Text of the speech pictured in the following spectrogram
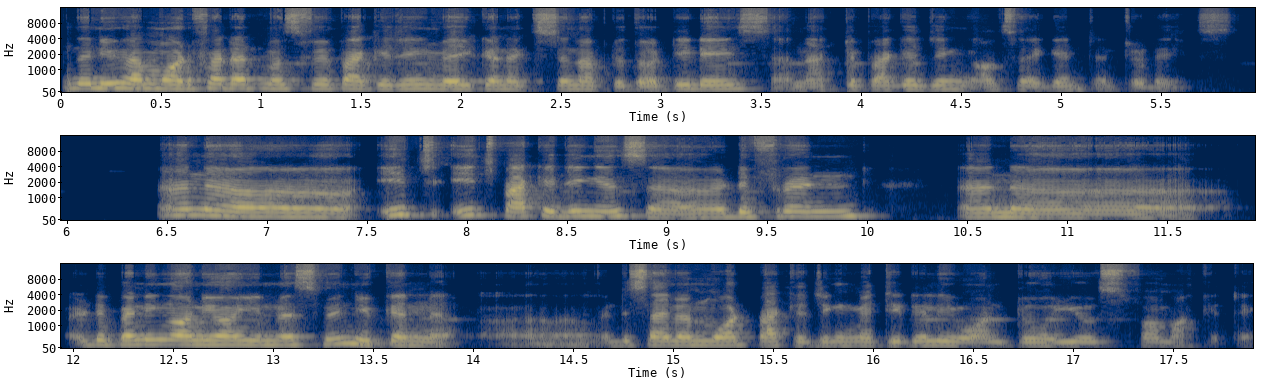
And then you have modified atmosphere packaging where you can extend up to 30 days and active packaging also again 10 to days. And uh, each, each packaging is uh, different and uh, depending on your investment, you can decide on what packaging material you want to use for marketing.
